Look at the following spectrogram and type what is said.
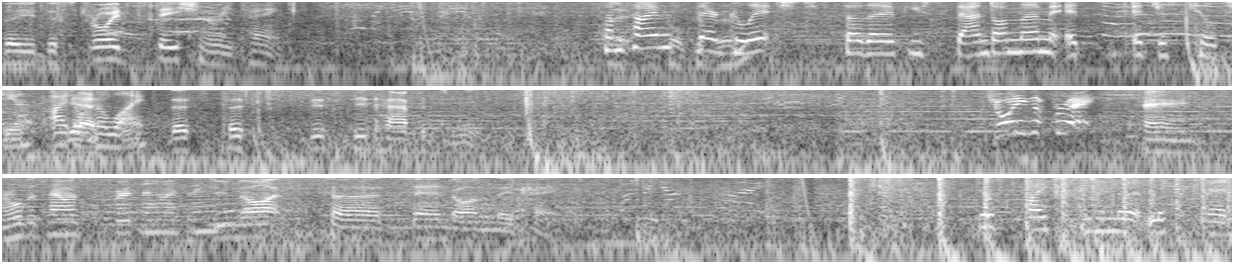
The destroyed stationary tank. Sometimes they're glitched so that if you stand on them, it it just kills you. I don't know Yes, why. This this this did happen to me. Joining the fray. Okay, are all the towers burnt now, I think? Do not uh, stand on the tank. It's still spicy even though it looks dead.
